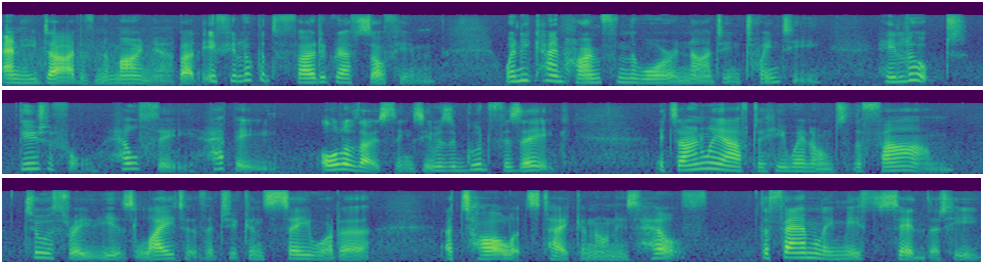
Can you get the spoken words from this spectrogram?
and he died of pneumonia. But if you look at the photographs of him, when he came home from the war in 1920, he looked beautiful, healthy, happy, all of those things. He was a good physique. It's only after he went onto the farm, two or three years later, that you can see what a, a toll it's taken on his health. The family myth said that he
